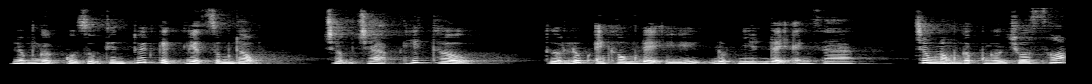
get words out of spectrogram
Lồng ngực của dụ thiên tuyết kịch liệt rung động chậm chạp, hít thở. Thừa lúc anh không để ý, đột nhiên đẩy anh ra. Trong lòng ngập người chua xót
